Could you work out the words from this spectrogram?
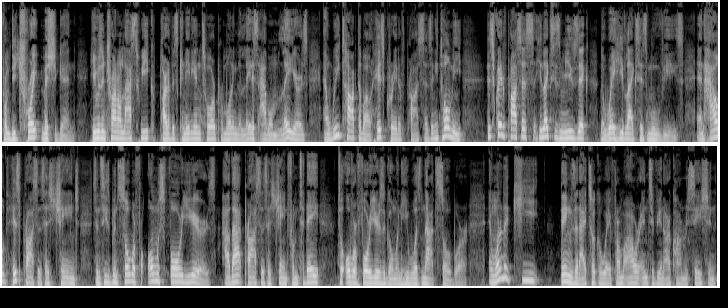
from Detroit, Michigan. He was in Toronto last week, part of his Canadian tour, promoting the latest album, Layers. And we talked about his creative process. And he told me his creative process, he likes his music the way he likes his movies, and how his process has changed since he's been sober for almost four years. How that process has changed from today to over four years ago when he was not sober. And one of the key things that I took away from our interview and our conversation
